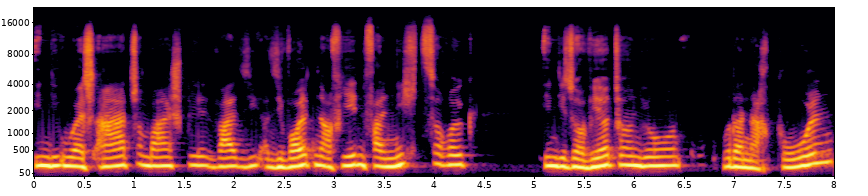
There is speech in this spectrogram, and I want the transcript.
in die USA zum Beispiel, weil sie, sie wollten auf jeden Fall nicht zurück in die Sowjetunion oder nach Polen.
